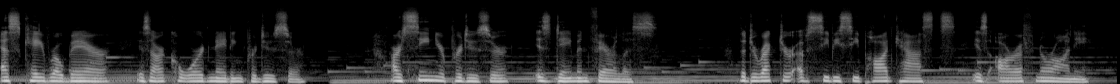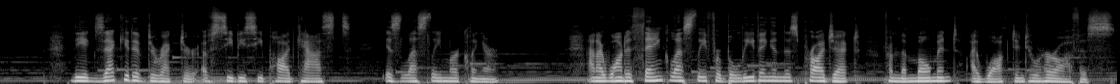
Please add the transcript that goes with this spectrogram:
S.K. Robert is our coordinating producer. Our senior producer is Damon Fairless. The director of CBC Podcasts is Arif Noorani. The executive director of CBC Podcasts is Leslie Merklinger. And I want to thank Leslie for believing in this project from the moment I walked into her office.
